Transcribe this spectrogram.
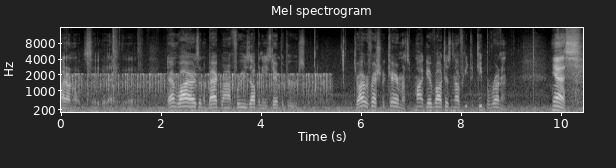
I don't know what to say to that. Them wires in the background freeze up in these temperatures. Try refreshing the cameras. Might give out just enough heat to keep it running. Yes.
